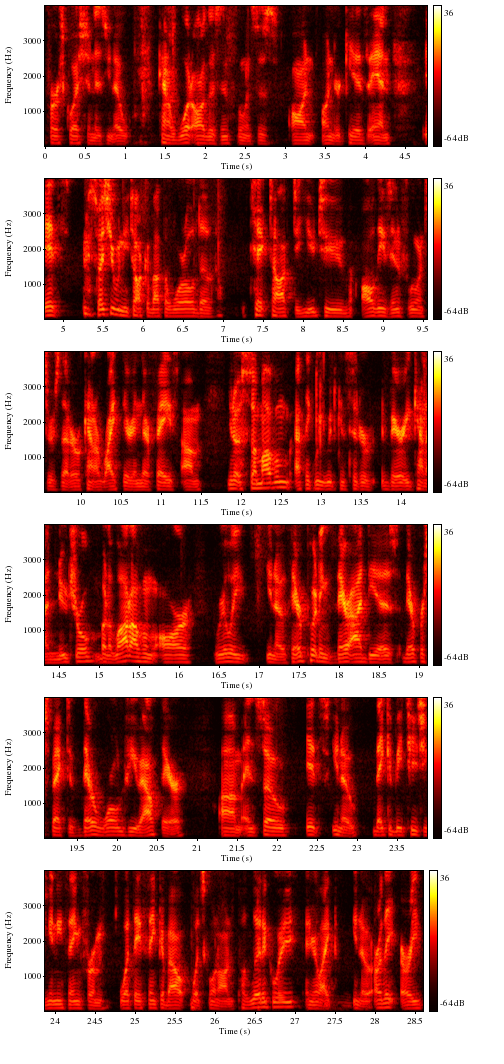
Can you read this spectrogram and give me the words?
first question. Is you know, kind of what are those influences on on your kids, and it's especially when you talk about the world of TikTok to YouTube, all these influencers that are kind of right there in their face. Um, you know, some of them I think we would consider very kind of neutral, but a lot of them are really, you know, they're putting their ideas, their perspective, their worldview out there. Um, and so it's, you know, they could be teaching anything from what they think about what's going on politically. And you're like, you know, are they, are you,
